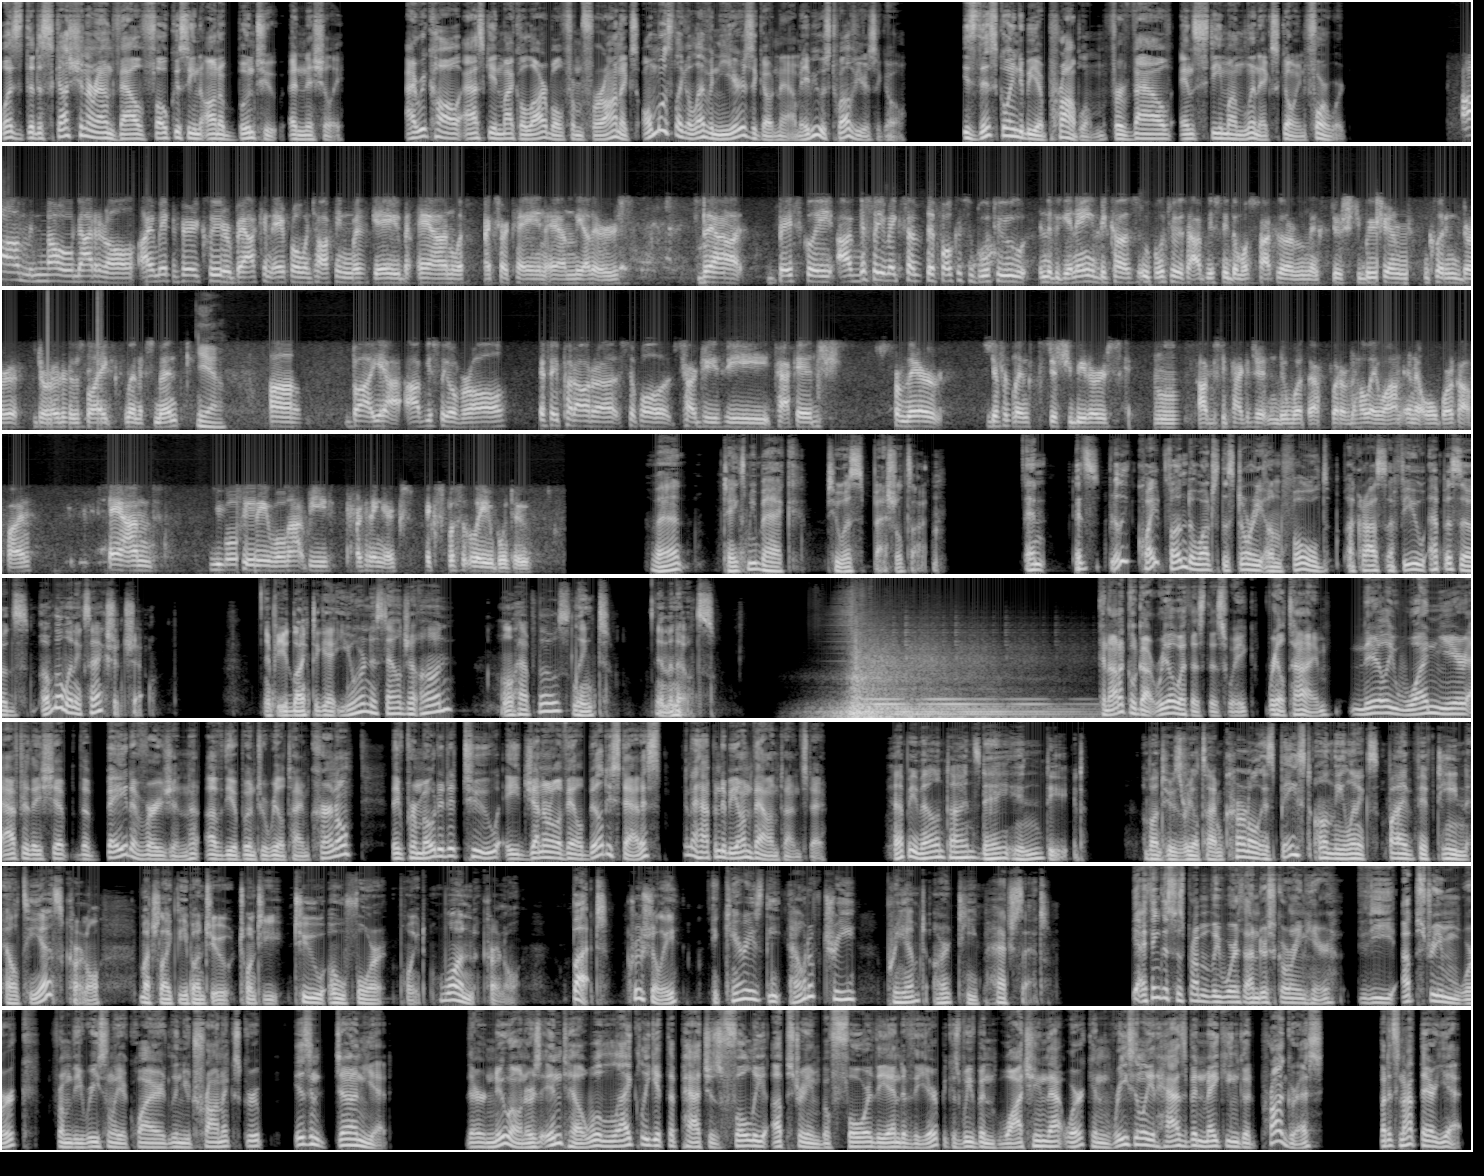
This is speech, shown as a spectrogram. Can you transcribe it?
was the discussion around Valve focusing on Ubuntu initially. I recall asking Michael Larabel from Phoronix almost like 11 years ago now, maybe it was 12 years ago. Is this going to be a problem for Valve and Steam on Linux going forward? Um, no, not at all. I made it very clear back in April when talking with Gabe and with Mike Sartain and the others that basically, obviously, it makes sense to focus on Ubuntu in the beginning because Ubuntu is obviously the most popular Linux distribution, including der- derivatives like Linux Mint. Yeah. Um, but yeah, obviously overall, if they put out a simple ChargEasy package, from there, different Linux distributors can obviously package it and do what the, whatever the hell they want, and it will work out fine. And you will see they will not be targeting ex- explicitly Ubuntu. That takes me back to a special time. And it's really quite fun to watch the story unfold across a few episodes of the Linux Action Show. If you'd like to get your nostalgia on, we'll have those linked in the notes. Canonical got real with us this week, real time, nearly one year after they shipped the beta version of the Ubuntu real time kernel. They've promoted it to a general availability status, and it happened to be on Valentine's Day. Happy Valentine's Day indeed. Ubuntu's real time kernel is based on the Linux 515 LTS kernel, much like the Ubuntu 2204.1 kernel. But, crucially, it carries the out of tree preempt RT patch set. Yeah, I think this is probably worth underscoring here. The upstream work from the recently acquired Linutronix group isn't done yet. Their new owners, Intel, will likely get the patches fully upstream before the end of the year because we've been watching that work and recently it has been making good progress, but it's not there yet.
